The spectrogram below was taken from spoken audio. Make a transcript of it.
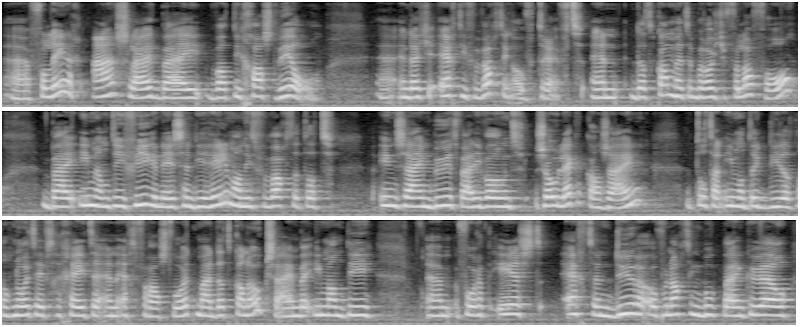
eh, volledig aansluit bij wat die gast wil. Eh, en dat je echt die verwachting overtreft. En dat kan met een broodje falafel bij iemand die vegan is en die helemaal niet verwacht dat dat in zijn buurt waar hij woont zo lekker kan zijn. Tot aan iemand die, dat nog nooit heeft gegeten en echt verrast wordt. Maar dat kan ook zijn bij iemand die ehm, voor het eerst echt een dure overnachting boekt bij een QL.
